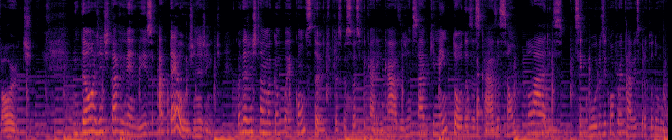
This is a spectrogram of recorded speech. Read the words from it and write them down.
forte. Então a gente está vivendo isso até hoje, né, gente? Quando a gente está numa campanha constante para as pessoas ficarem em casa, a gente sabe que nem todas as casas são lares seguros e confortáveis para todo mundo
